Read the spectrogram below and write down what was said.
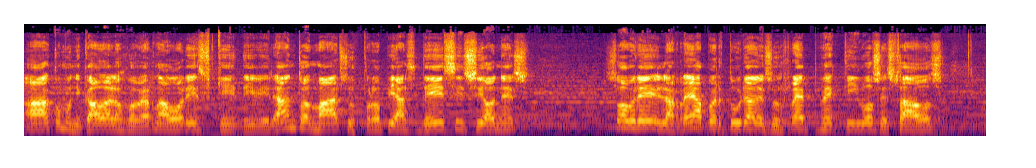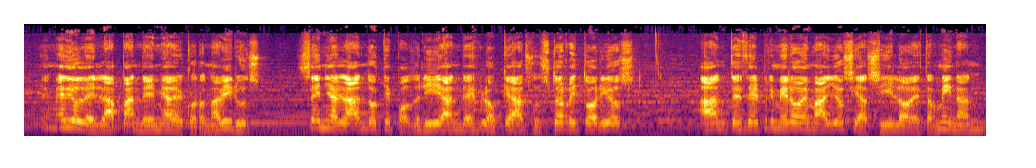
ha comunicado a los gobernadores que deberán tomar sus propias decisiones sobre la reapertura de sus respectivos estados en medio de la pandemia del coronavirus, señalando que podrían desbloquear sus territorios antes del primero de mayo si así lo determinan.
